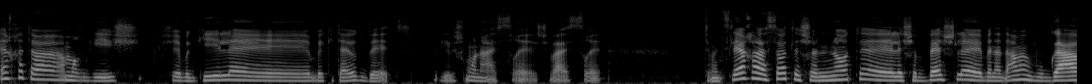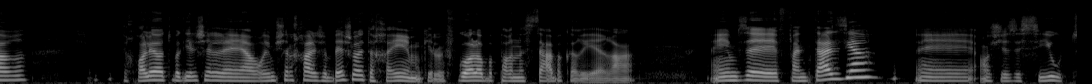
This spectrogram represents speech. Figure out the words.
איך אתה מרגיש כשבגיל, אה, בכיתה י"ב, בגיל 18, 17, אתה מצליח לעשות, לשנות, אה, לשבש לבן אדם מבוגר, יכול להיות בגיל של אה, ההורים שלך, לשבש לו את החיים, כאילו לפגוע לו בפרנסה, בקריירה. האם זה פנטזיה אה, או שזה סיוט?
